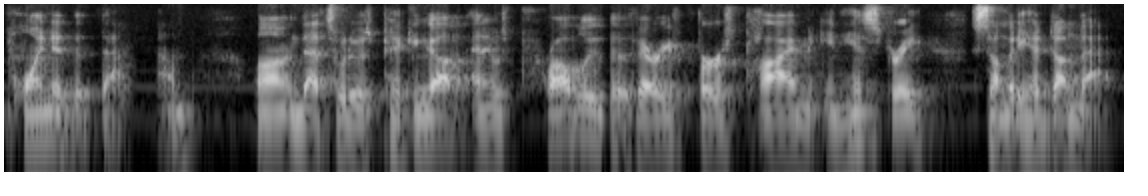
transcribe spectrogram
pointed at them. Um, and that's what it was picking up. And it was probably the very first time in history somebody had done that.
